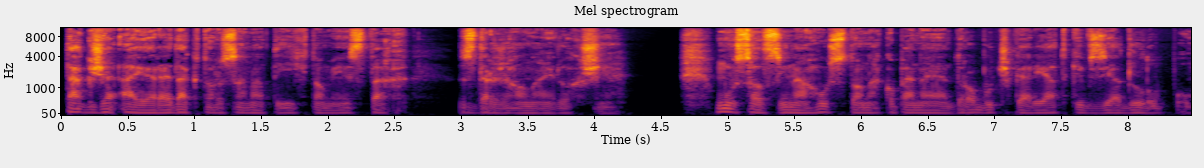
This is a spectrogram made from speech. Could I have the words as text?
Takže aj redaktor sa na týchto miestach zdržal najdlhšie. Musel si na husto nakopené drobučké riadky vziať lupu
